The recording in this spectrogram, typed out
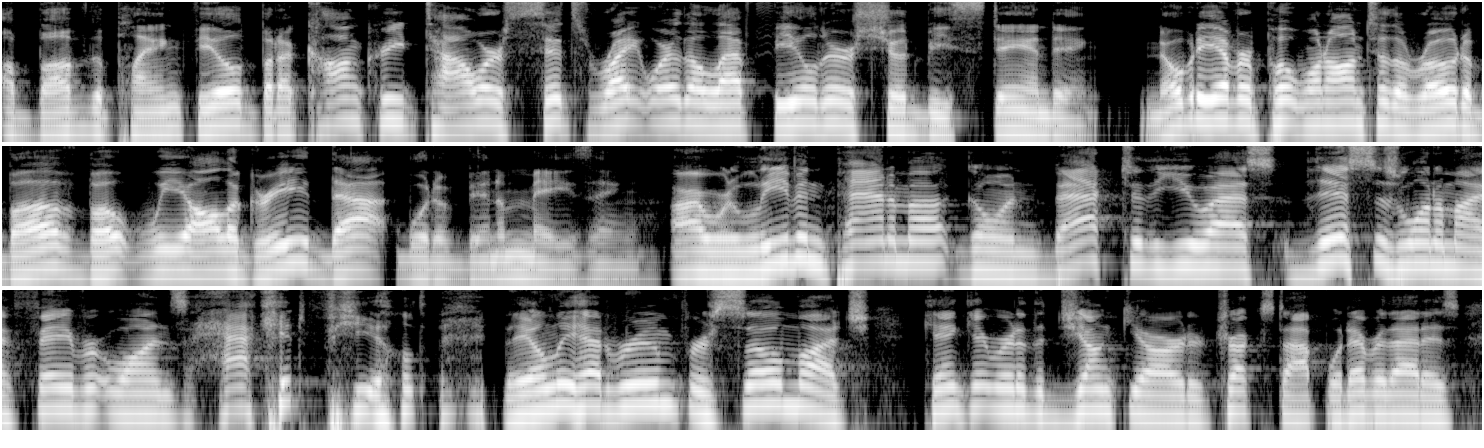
above the playing field, but a concrete tower sits right where the left fielder should be standing. Nobody ever put one onto the road above, but we all agreed that would have been amazing. All right, we're leaving Panama, going back to the U.S. This is one of my favorite ones Hackett Field. They only had room for so much. Can't get rid of the junkyard or truck stop, whatever that is.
